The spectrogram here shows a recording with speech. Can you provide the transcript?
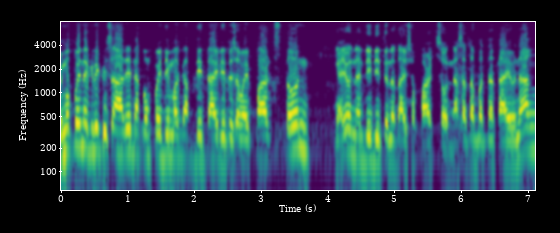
lima po yung nag-request sa atin na kung pwede mag-update tayo dito sa may Parkstone. Ngayon, nandito na tayo sa Parkstone. Nasa tapat na tayo ng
